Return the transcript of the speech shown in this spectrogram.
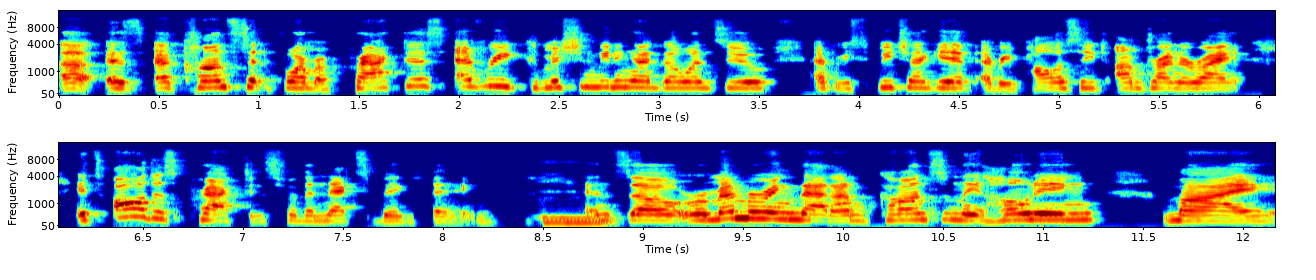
uh, as a constant form of practice. Every commission meeting I go into, every speech I give, every policy I'm trying to write, it's all just practice for the next big thing. Mm-hmm. And so remembering that I'm constantly honing my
